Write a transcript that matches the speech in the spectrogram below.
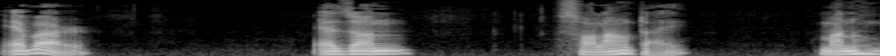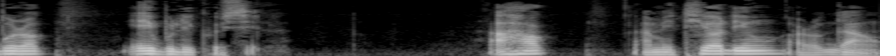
এবাৰ এজন চলাওতাই মানুহবোৰক এই বুলি কৈছিল আহক আমি থিয় দিওঁ আৰু গাওঁ।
